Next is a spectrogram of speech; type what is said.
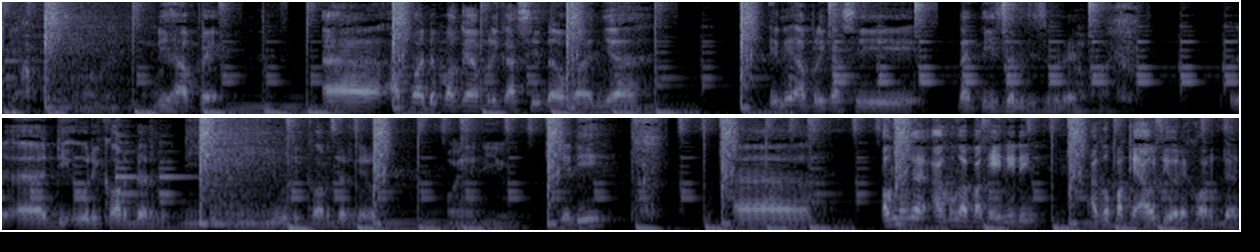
di HP semua berarti? Semua di HP Eh, aku ada pakai aplikasi namanya ini aplikasi netizen sih sebenarnya. Apa? Eh, di U recorder nih. Di di U recorder nih loh. oh ya di U. Jadi eh oh enggak, enggak aku nggak pakai ini ding aku pakai audio recorder.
